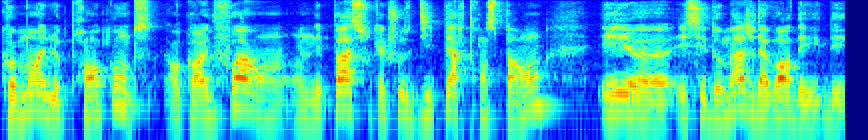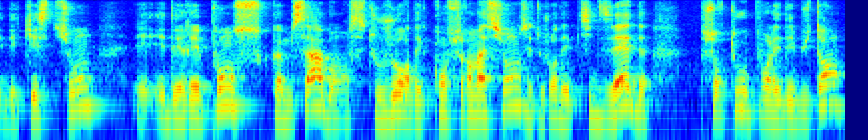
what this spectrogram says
comment il le prend en compte Encore une fois, on n'est pas sur quelque chose d'hyper transparent et, euh, c'est dommage d'avoir des, questions et, des réponses comme ça. Bon, c'est toujours des confirmations, c'est toujours des petites aides, surtout pour les débutants.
